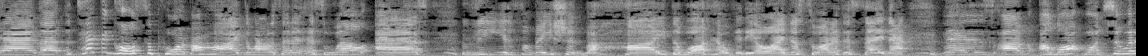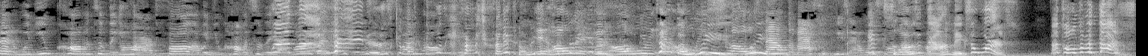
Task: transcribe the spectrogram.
uh, the, technical support behind the Rounders Edit, as well as the information behind the Hill video, I just wanted to say that there's um, a lot more to it, and when you comment something hurtful, and when you comment something that What the haters? Come on, come on, trying to tell me. it only, it only, it them, only please, slows please. down the masterpiece. And It slows it down and makes it worse. That's all that it does.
